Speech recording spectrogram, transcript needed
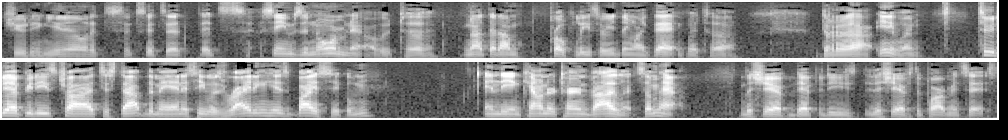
shooting. You know, it's it's it's a, it's seems the norm now. Uh, not that I'm pro police or anything like that, but uh, Anyway, two deputies tried to stop the man as he was riding his bicycle, and the encounter turned violent somehow. The sheriff deputies, the sheriff's department says.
